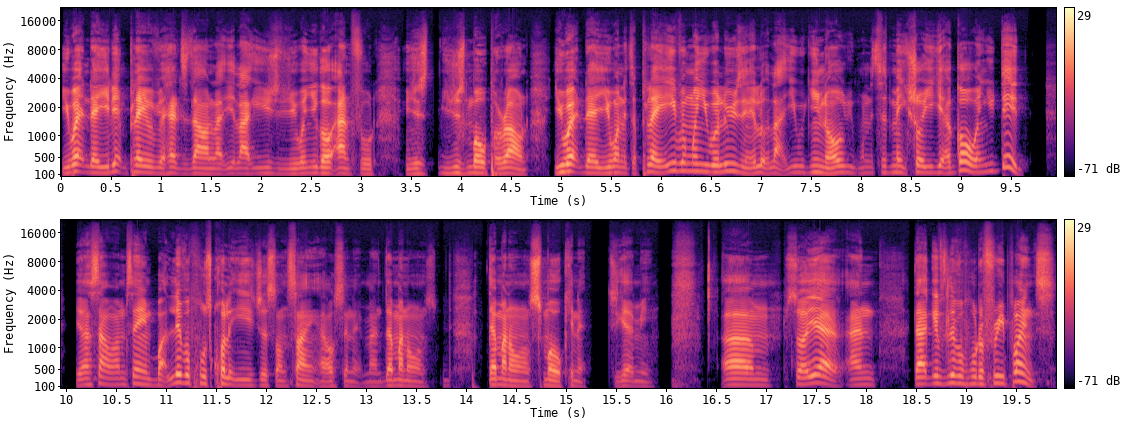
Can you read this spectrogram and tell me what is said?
you went there. You didn't play with your heads down like you like you usually do. When you go Anfield, you just you just mope around. You went there. You wanted to play, even when you were losing. It looked like you you know you wanted to make sure you get a goal, and you did. You understand what I'm saying? But Liverpool's quality is just on something else in it, man. Them man on them man on smoke in it. Do you get me? Um. So yeah, and that gives Liverpool the three points.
